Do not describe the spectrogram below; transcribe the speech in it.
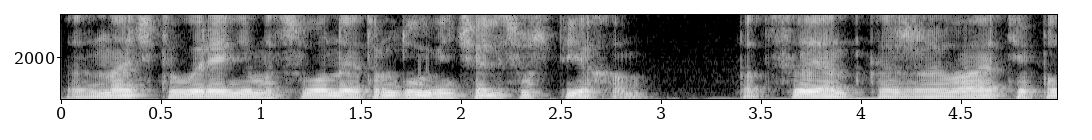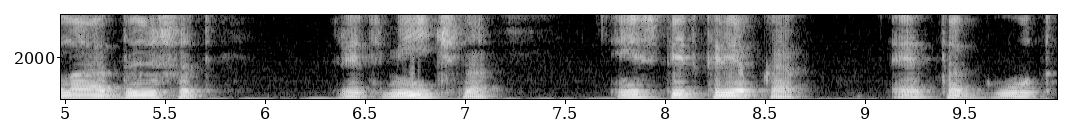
значит его реанимационные труды увенчались успехом. Пациентка жива, тепла, дышит, ритмично и спит крепко. Это гуд,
